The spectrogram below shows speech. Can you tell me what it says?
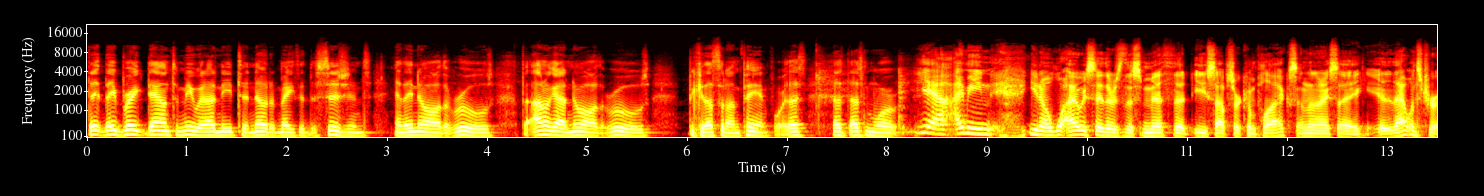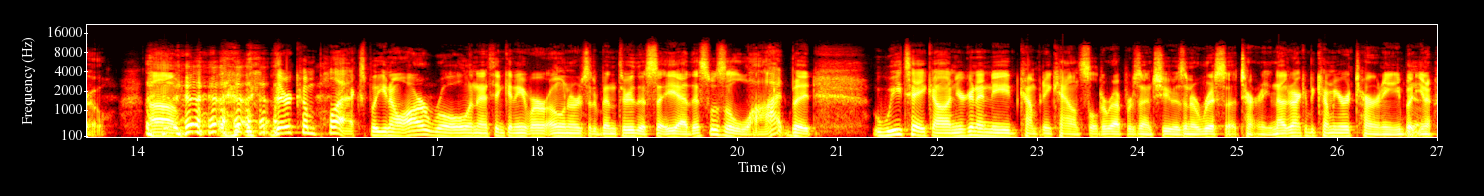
They they break down to me what I need to know to make the decisions, and they know all the rules. But I don't got to know all the rules because that's what I'm paying for. That's that, that's more. Yeah, I mean, you know, I always say there's this myth that ESOPs are complex, and then I say that one's true. um, they're complex, but you know, our role, and I think any of our owners that have been through this say, yeah, this was a lot, but we take on you're going to need company counsel to represent you as an ERISA attorney. Now they're not going to become your attorney, but yeah. you know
